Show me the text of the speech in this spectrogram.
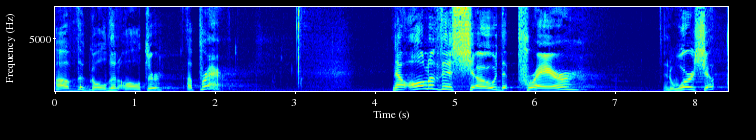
of the golden altar of prayer. Now, all of this showed that prayer and worship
